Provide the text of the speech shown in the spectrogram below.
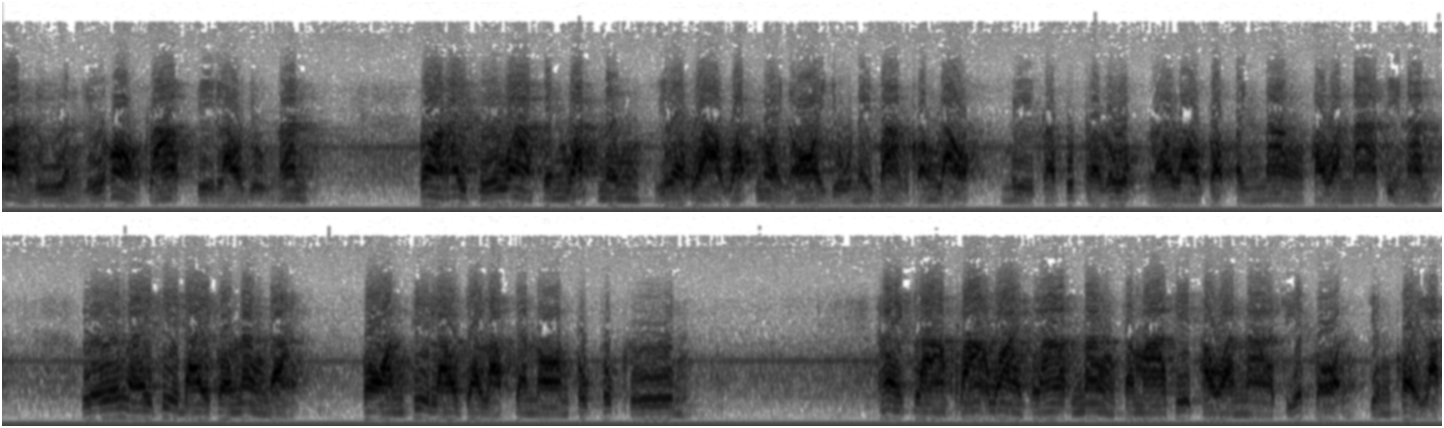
บ้านเรือนหรือห้องพระที่เราอยู่นั่น ก็ให้ถือว่าเป็นวัดหนึ่งเรียกว่าวัดน้อยๆอยู่ในบ้านของเรา มีพระพุทธรูปแล้วเราก็ไปนั่งภาวนาที่นั่น หรือในที่ใดก็นั่งได้ ก่อนที่เราจะหลับจะนอนทุกทุกคืน ให้กราบพระไหว้พระนั่งสมาธิภาวนาเสียก่อน จึงค่อยหลับ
